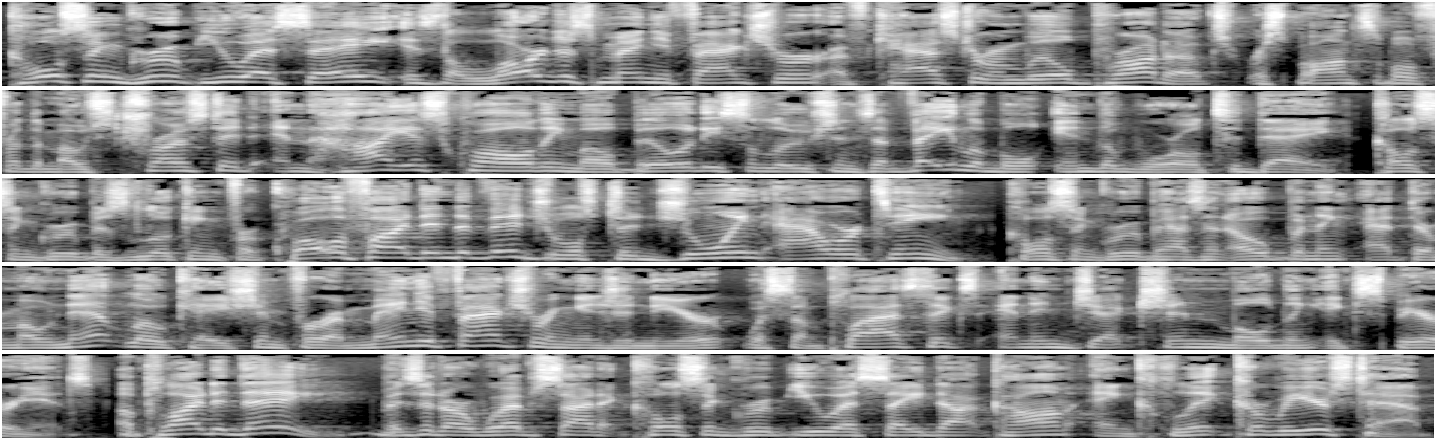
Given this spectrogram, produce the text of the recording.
Colson Group USA is the largest manufacturer of caster and wheel products responsible for the most trusted and highest quality mobility solutions available in the world today. Colson Group is looking for qualified individuals to join our team. Colson Group has an opening at their Monette location for a manufacturing engineer with some plastics and injection molding experience. Apply today. Visit our website at colsongroupusa.com and click careers tab.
